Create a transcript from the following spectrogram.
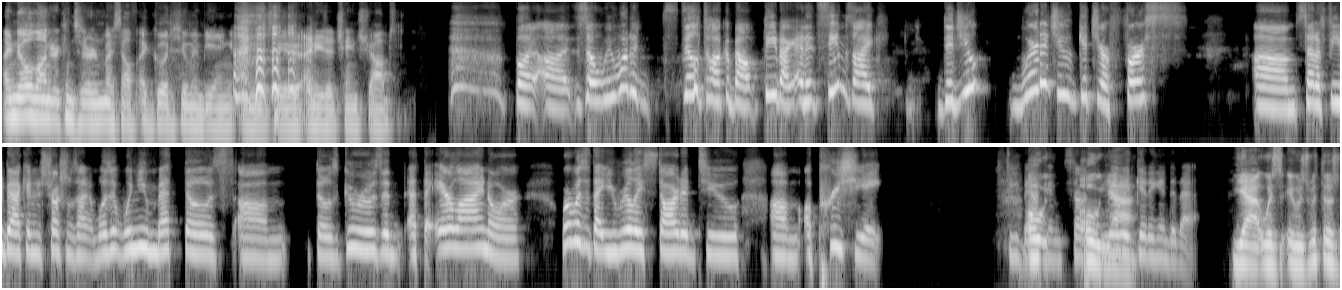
I no longer consider myself a good human being. I need to I need to change jobs. But uh so we want to still talk about feedback and it seems like did you where did you get your first um set of feedback in instructional design? Was it when you met those um those gurus in, at the airline or where was it that you really started to um appreciate feedback Oh, and start oh, really yeah. getting into that. Yeah, it was it was with those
